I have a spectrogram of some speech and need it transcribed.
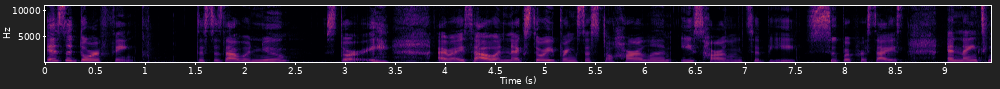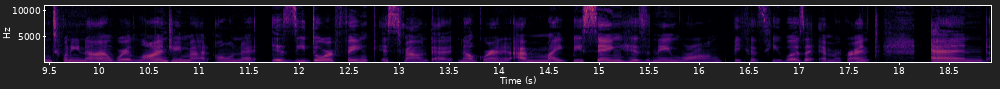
Isidor Fink. This is our new story. All right, so our next story brings us to Harlem, East Harlem to be super precise, in 1929, where laundromat owner Isidor Fink is found dead. Now, granted, I might be saying his name wrong because he was an immigrant and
